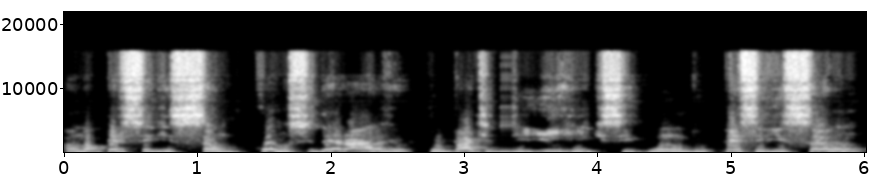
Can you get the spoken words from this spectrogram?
a uma perseguição considerável por parte de Henrique II, perseguição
